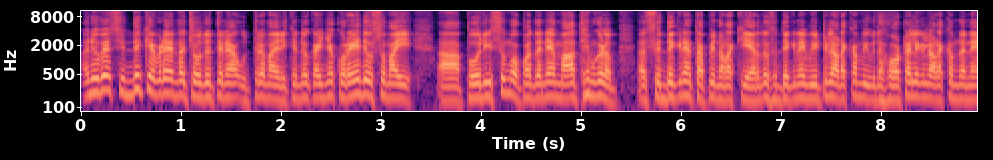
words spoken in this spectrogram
അനൂപെ സിദ്ദിഖ് എവിടെ എന്ന ചോദ്യത്തിന് ഉത്തരമായിരിക്കുന്നു. കഴിഞ്ഞ കുറേ ദിവസമായി പോലീസും ഒപ്പം തന്നെ മാധ്യമങ്ങളും സിദ്ദിഖിനെ തപ്പി നടക്കുകയായിരുന്നു. സിദ്ദിഖിനെ വീട്ടിലടക്കം വിവിധ ഹോട്ടലുകളിലടക്കം തന്നെ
